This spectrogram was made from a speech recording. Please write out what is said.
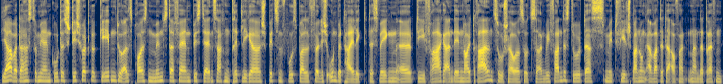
Ja, aber da hast du mir ein gutes Stichwort gegeben. Du als Preußen-Münster-Fan bist ja in Sachen Drittliga-Spitzenfußball völlig unbeteiligt. Deswegen äh, die Frage an den neutralen Zuschauer sozusagen. Wie fandest du das mit viel Spannung erwartete Aufeinandertreffen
